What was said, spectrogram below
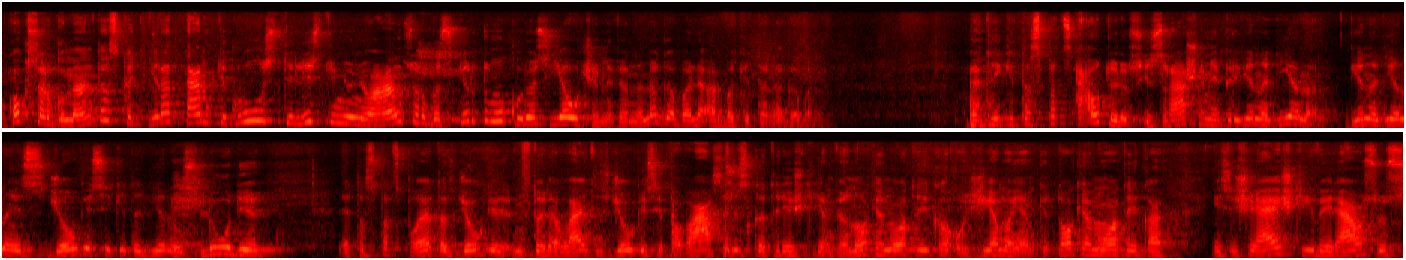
O koks argumentas, kad yra tam tikrų stilistinių niuansų arba skirtumų, kuriuos jaučiame viename gabale arba kitame gabale. Bet taigi tas pats autorius, jis rašo ne per vieną dieną. Vieną dieną jis džiaugiasi, kitą dieną jis liūdi. E, tas pats poetas džiaugiasi, Donelaitis džiaugiasi pavasaris, kad reiškia jam vienokią nuotaiką, o žiemą jam kitokią nuotaiką. Jis išreiškia įvairiausius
